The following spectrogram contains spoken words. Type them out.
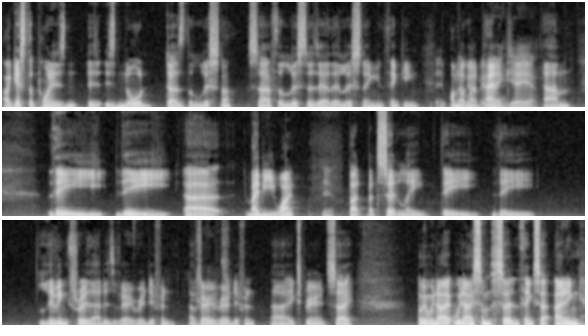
I guess the point is, is, is nor does the listener. So if the listener's out there listening and thinking, I'm not going to might be me. panic, Yeah, yeah. um, the the uh, maybe you won't, Yeah. but but certainly the the living through that is a very very different a very very different uh, experience. So, I mean, we know we know some certain things. So, owning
